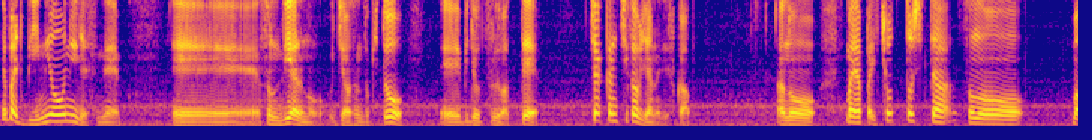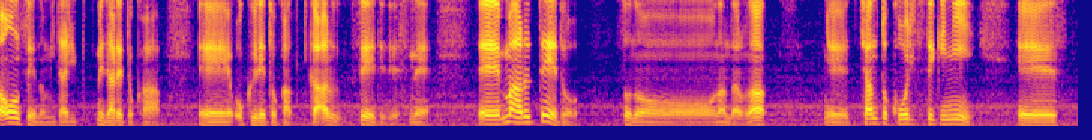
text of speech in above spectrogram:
やっぱり微妙にですね、えーそのリアルの打ち合わせの時と、えービデオ通話って若干違うじゃないですか。あの、まあ、やっぱりちょっとした、その、まあ、音声の乱れ乱れとか、えー遅れとかがあるせいでですね、えーまあ、ある程度、その、なんだろうな、えーちゃんと効率的に、えー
